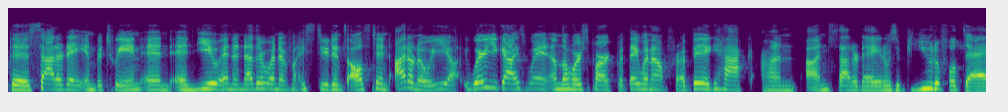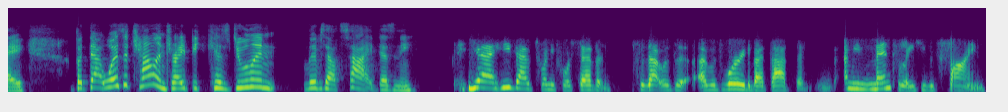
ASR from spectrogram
the Saturday in between, and and you and another one of my students, Alston. I don't know where you, where you guys went on the horse park, but they went out for a big hack on on Saturday, and it was a beautiful day. But that was a challenge, right? Because Doolin lives outside, doesn't he? Yeah, he's out twenty four seven. So that was a, I was worried about that. That I mean, mentally he was fine.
